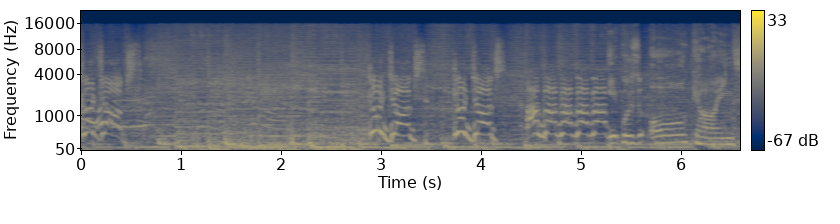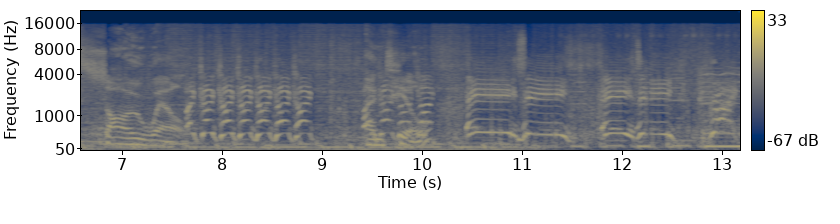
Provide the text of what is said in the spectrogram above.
Good dogs! Good dogs! Good dogs! Up, up, up, up, up! It was all going so well. Okay, okay, okay, okay, okay, okay! Until- Okay, okay. Easy! Easy! Brake!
